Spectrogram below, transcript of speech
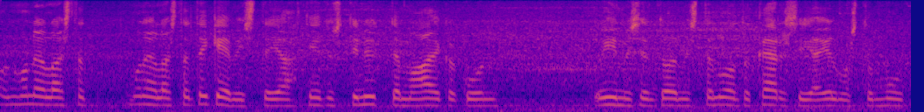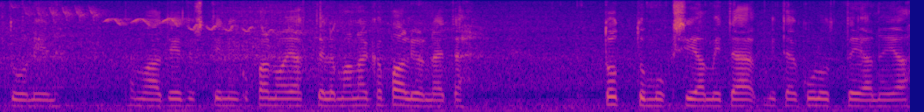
on monenlaista, monenlaista tekemistä ja tietysti nyt tämä aika, kun ihmisen toimista luonto kärsii ja ilmasto muuttuu, niin tämä tietysti niin kuin pano ajattelemaan aika paljon näitä tottumuksia, mitä, mitä kuluttajana ja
